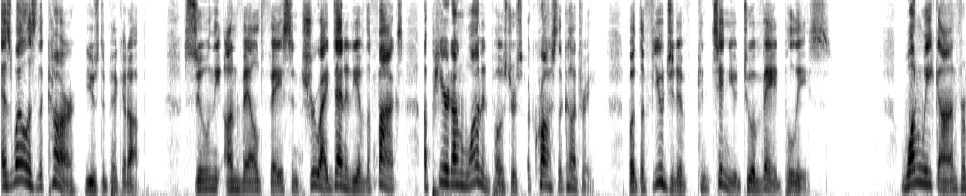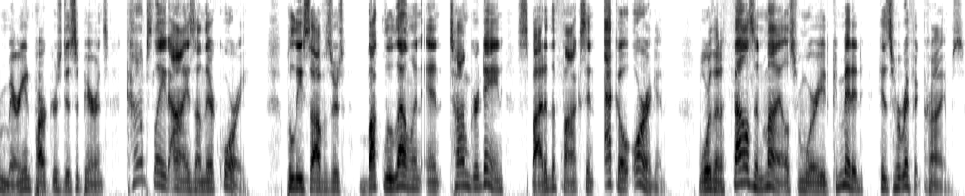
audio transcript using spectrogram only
as well as the car used to pick it up. Soon the unveiled face and true identity of the Fox appeared on wanted posters across the country but the fugitive continued to evade police one week on from Marion Parker's disappearance cops laid eyes on their quarry. Police officers Buck Llewellyn and Tom Gurdane spotted the Fox in Echo Oregon more than a thousand miles from where he had committed his horrific crimes.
